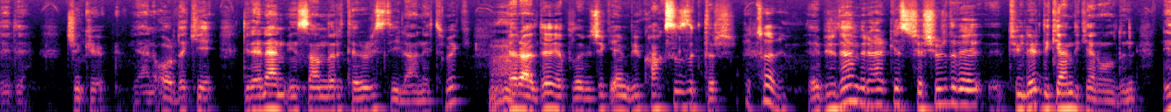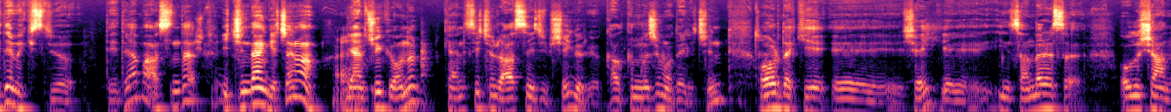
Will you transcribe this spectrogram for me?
dedi. Çünkü yani oradaki direnen insanları terörist ilan etmek Hı. herhalde yapılabilecek en büyük haksızlıktır. E tabii. E, birdenbire herkes şaşırdı ve tüyleri diken diken oldu. Ne demek istiyor dedi ama aslında işte, içinden geçen o. Evet. Yani çünkü onu kendisi için rahatsız edici bir şey görüyor. Kalkınmacı model için Tabii. oradaki e, şey e, insanlar arası oluşan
